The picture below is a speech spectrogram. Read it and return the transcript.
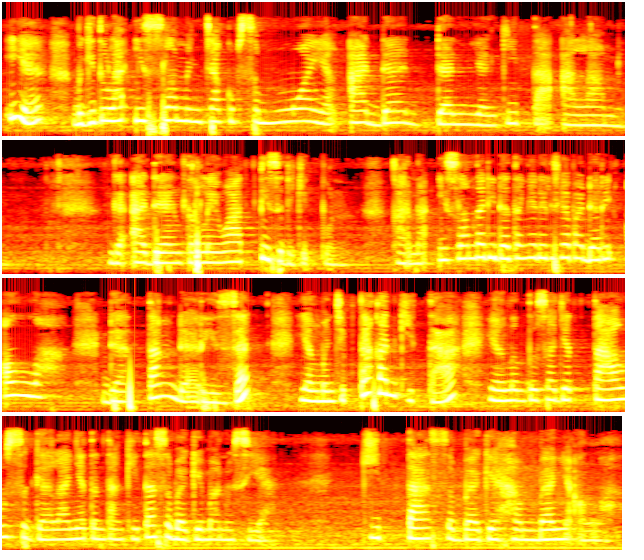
Iya, begitulah Islam mencakup semua yang ada dan yang kita alami. Gak ada yang terlewati sedikit pun. Karena Islam tadi datangnya dari siapa? Dari Allah. Datang dari zat yang menciptakan kita, yang tentu saja tahu segalanya tentang kita sebagai manusia. Kita sebagai hambanya Allah.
